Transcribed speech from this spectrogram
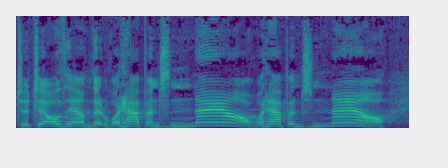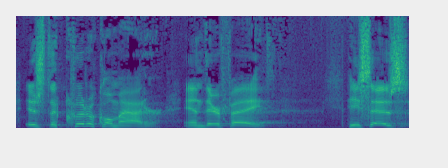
to tell them that what happens now, what happens now, is the critical matter in their faith. He says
